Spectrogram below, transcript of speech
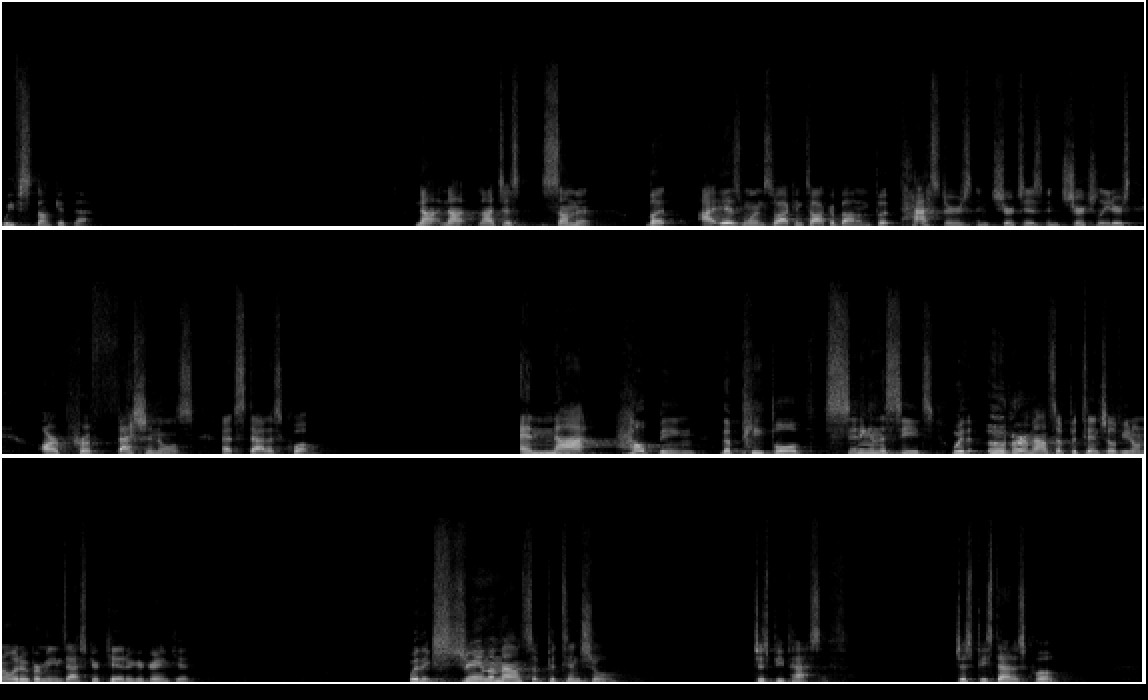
we've stunk at that. Not, not, not just Summit, but I is one, so I can talk about them. But pastors and churches and church leaders are professionals at status quo and not helping the people sitting in the seats with uber amounts of potential. If you don't know what uber means, ask your kid or your grandkid. With extreme amounts of potential, just be passive. Just be status quo.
